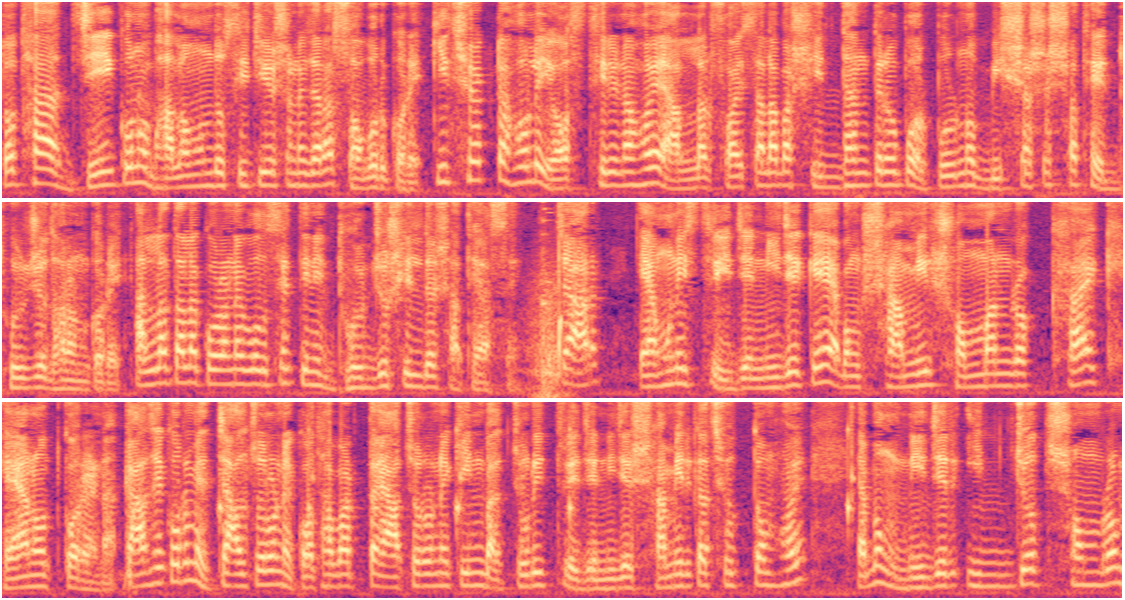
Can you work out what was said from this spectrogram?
তথা যে কোনো ভালো মন্দ সিচুয়েশনে যারা সবর করে। কিছু একটা হলে অস্থির না হয়ে আল্লাহর ফয়সালা বা সিদ্ধান্তের ওপর পূর্ণ বিশ্বাসের সাথে ধৈর্য ধারণ করে। আল্লাহ তালা কোরআনে বলছে, তিনি ধৈর্যশীলদের সাথে আছে। চার এমন স্ত্রী যে নিজেকে এবং স্বামীর সম্মান রক্ষায় খেয়ানত করে না। কাজে কর্মে, চালচলনে, কথাবার্তায়, আচরণে কিংবা চরিত্রে যে নিজের স্বামীর কাছে উত্তম হয় এবং নিজের ইজ্জত সম্ভ্রম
